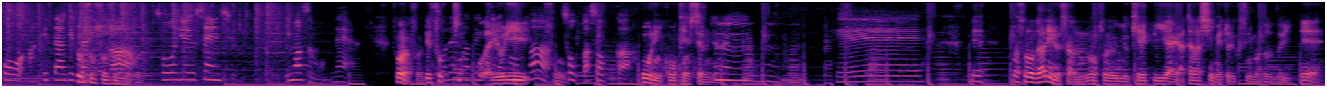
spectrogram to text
こう開けてあげたりとかそういう選手いますもんね。そうなんですよ。で、そっちの方がよりそっかそっか。ゴールに貢献してるんじゃないか、うんうんうん、へで、まあ、そのダリルさんのそういう KPI 新しいメトリックスに基づいて、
